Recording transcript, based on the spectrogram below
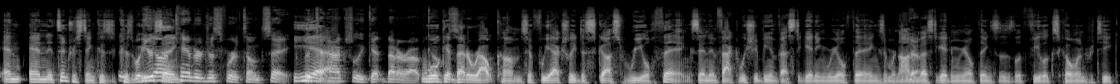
And and it's interesting because because what you're saying candor just for its own sake yeah to actually get better outcomes. We'll get better outcomes if we actually discuss real things. And in fact we should be investigating real things and we're not yeah. investigating real things. As the felix cohen critique.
